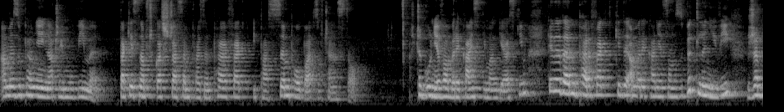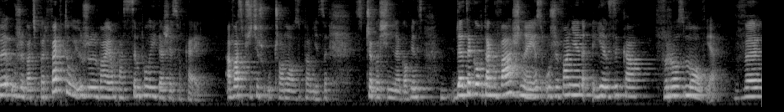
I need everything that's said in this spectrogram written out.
a my zupełnie inaczej mówimy. Tak jest na przykład z czasem present perfect i past simple bardzo często szczególnie w amerykańskim angielskim, kiedy ten perfekt, kiedy Amerykanie są zbyt leniwi, żeby używać perfektu i używają past simple i też jest ok. A Was przecież uczono zupełnie z, z czegoś innego, więc dlatego tak ważne jest używanie języka w rozmowie, w,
